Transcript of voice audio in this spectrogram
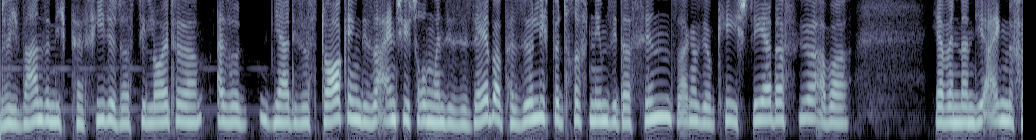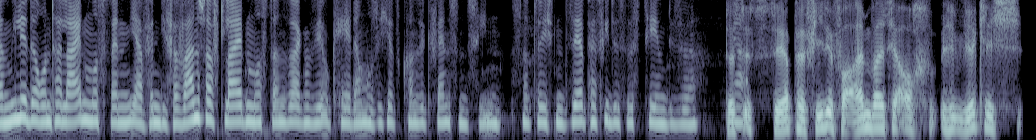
Natürlich wahnsinnig perfide, dass die Leute, also ja, dieses Stalking, diese Einschüchterung, wenn sie sie selber persönlich betrifft, nehmen sie das hin, sagen sie, okay, ich stehe ja dafür, aber ja, wenn dann die eigene Familie darunter leiden muss, wenn, ja, wenn die Verwandtschaft leiden muss, dann sagen sie, okay, da muss ich jetzt Konsequenzen ziehen. Das ist natürlich ein sehr perfides System, diese das ja. ist sehr perfide, vor allem weil es ja auch wirklich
